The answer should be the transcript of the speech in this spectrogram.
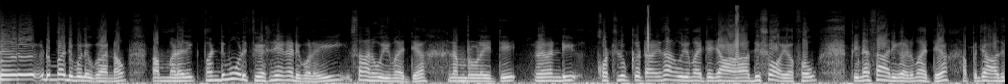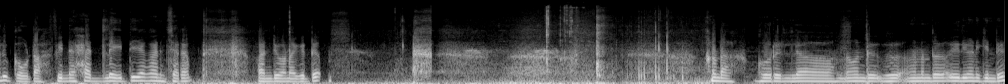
ടയർ ഇടുമ്പോൾ അടിപൊളി കാരണം നമ്മുടെ വണ്ടി മോഡിഫിക്കേഷൻ ചെയ്യാൻ അടിപൊളി. ഈ സാധനം ഊരി മാറ്റുക നമ്പർ പ്ലേറ്റ് വണ്ടി കുറച്ച് ലുക്ക് കിട്ടുകയാണെങ്കിൽ സാധനം ഊരി മാറ്റുക ആദ്യം ഷോ ഓഫ് ആവും. പിന്നെ സാരി കാർഡ് മാറ്റുക അപ്പോൾ ജാതി ലുക്ക് ഔട്ടാ പിന്നെ ഹെഡ് ലൈറ്റ് ഞാൻ കാണിച്ചു തരാം വണ്ടി ഓണാക്കിയിട്ട് കണ്ട ഗോറില്ല എന്നുകൊണ്ട് അങ്ങനെ എന്തോ എഴുതി കാണിക്കുന്നുണ്ട്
